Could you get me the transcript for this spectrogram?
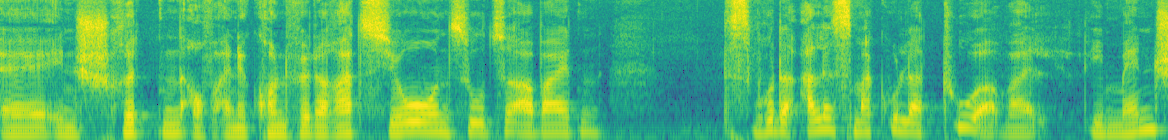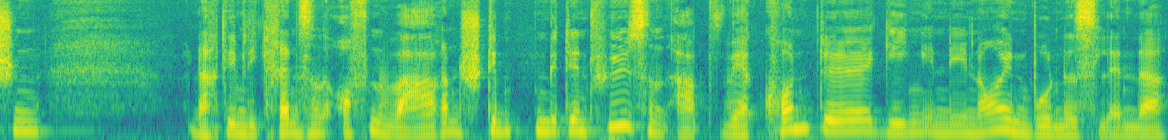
äh, in Schritten auf eine Konföderation zuzuarbeiten. Das wurde alles Makulatur, weil die Menschen, nachdem die Grenzen offen waren, stimmten mit den Füßen ab. Wer konnte, ging in die neuen Bundesländer.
